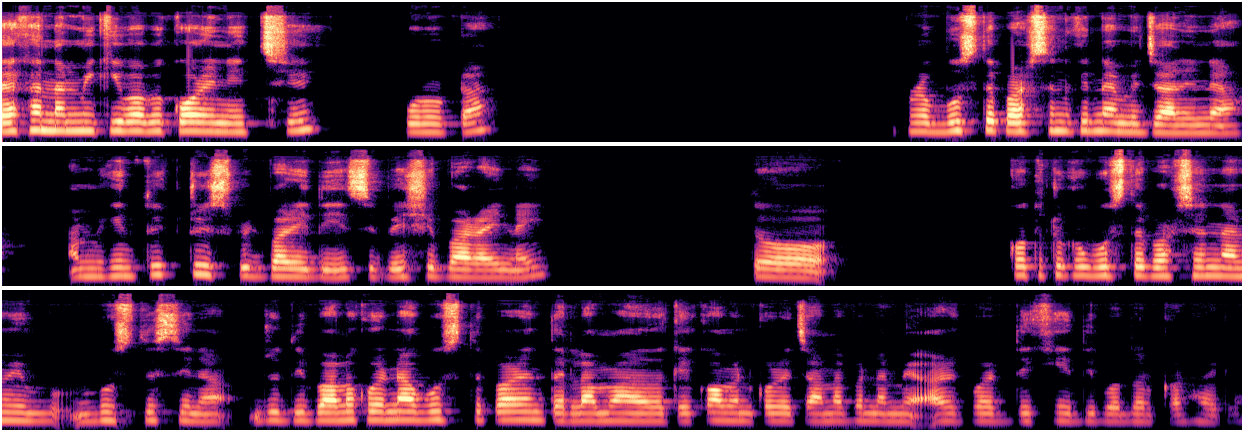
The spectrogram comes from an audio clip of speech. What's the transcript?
দেখেন আমি কীভাবে করে নিচ্ছি পুরোটা। আপনারা বুঝতে পারছেন কিনা আমি জানি না। আমি কিন্তু একটু স্পিড বাড়িয়ে দিয়েছি, বেশি বাড়াই নাই। তো কতটুকু বুঝতে পারছেন আমি বুঝতেছি না। যদি ভালো করে না বুঝতে পারেন, তাহলে আমাকে কমেন্ট করে জানাবেন, আমি আরেকবার দেখিয়ে দিব দরকার হইলে।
